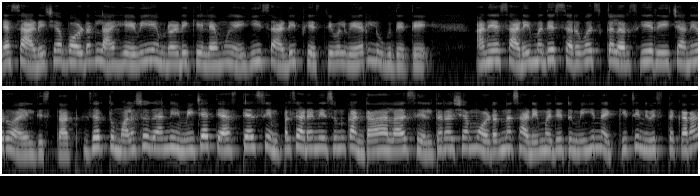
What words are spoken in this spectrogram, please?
या साडीच्या बॉर्डरला हेवी एम्ब्रॉयडरी केल्यामुळे ही साडी फेस्टिवल वेअर लुक देते. आणि या साडीमध्ये सर्वच कलर्स हे रिच आणि रॉयल दिसतात. जर तुम्हाला सुद्धा नेहमीच्या त्याच त्याच सिंपल साड्या नेसून कंटाळा आला असेल तर अशा मॉडर्न साडीमध्ये तुम्ही ही नक्कीच इन्व्हेस्ट करा.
